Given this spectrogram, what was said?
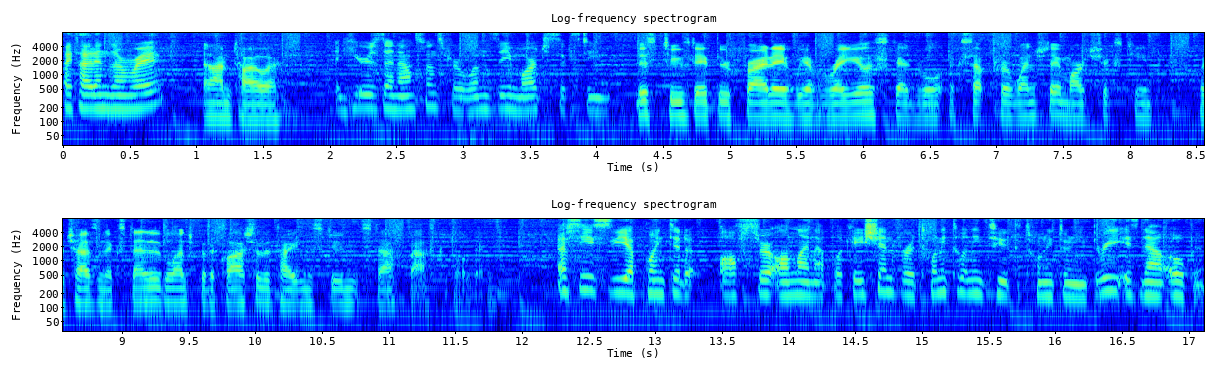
Hi, Titans. I'm Ray. And I'm Tyler. And here's the announcements for Wednesday, March 16th. This Tuesday through Friday, we have a regular schedule, except for Wednesday, March 16th, which has an extended lunch for the Clash of the Titans student staff basketball game. SEC appointed officer online application for 2022 to 2023 is now open.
